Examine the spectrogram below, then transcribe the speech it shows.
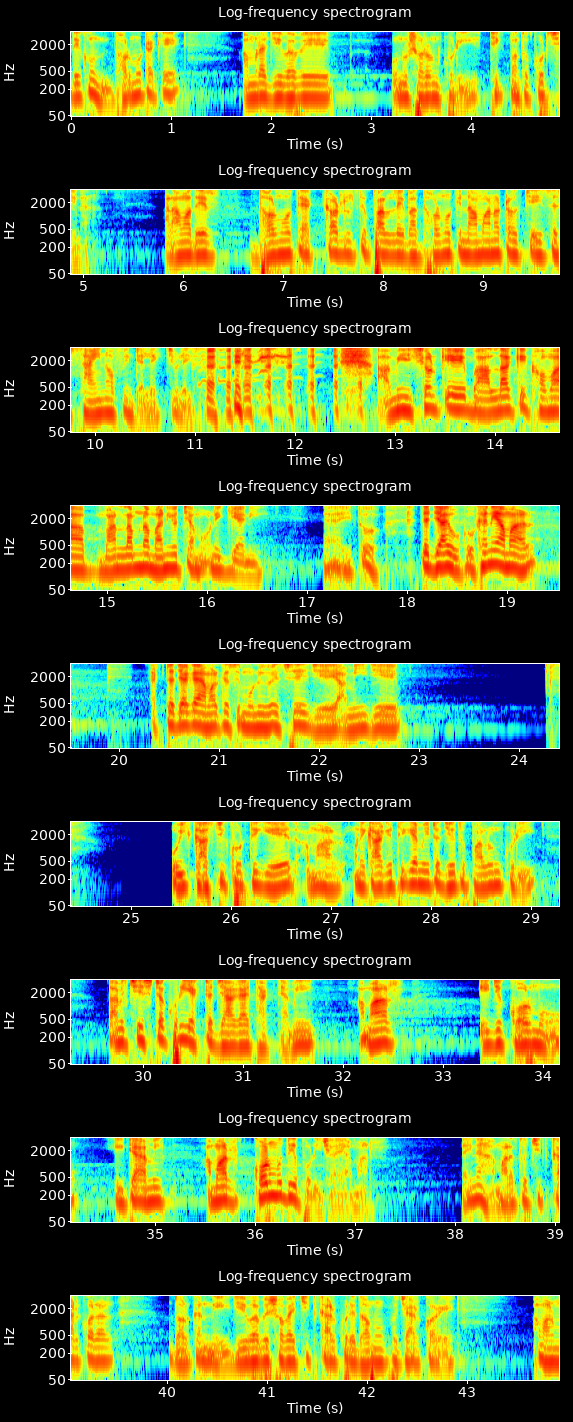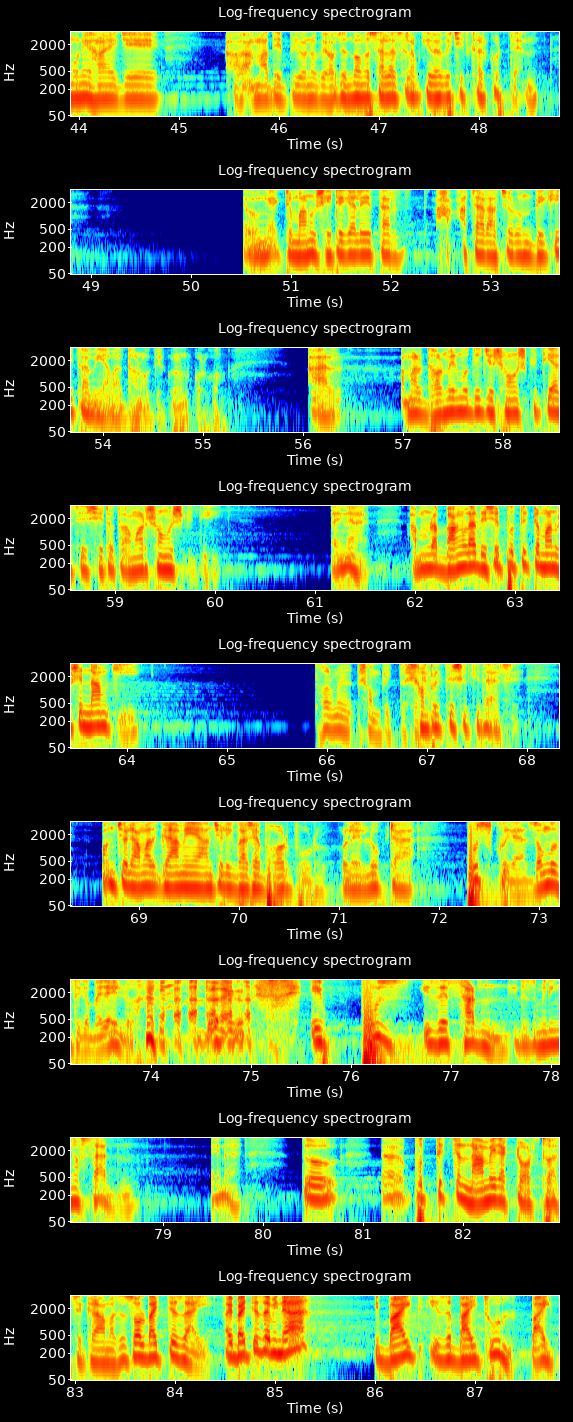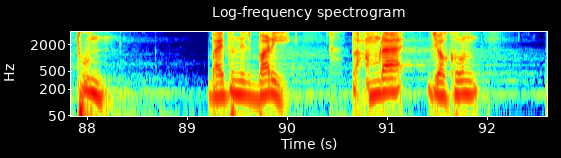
দেখুন, ধর্মটাকে আমরা যেভাবে অনুসরণ করি ঠিকমতো করছি না। আর আমাদের ধর্ম ত্যাগ করতে পারলে বা ধর্মকে না মানাটা হচ্ছে is a sign of intellectualism আমি ঈশ্বরকে বা আল্লাহকে ক্ষমা মানলাম না মানি হচ্ছে আমি অনেক জ্ঞানী। হ্যাঁ এই তো যাই হোক, ওখানে আমার একটা জায়গায় আমার কাছে মনে হয়েছে যে আমি যে ওই কাজটি করতে গিয়ে আমার অনেক আগে থেকে আমি এটা যেহেতু পালন করি আমি চেষ্টা করি একটা জায়গায় থাকতে। আমি, আমার এই যে কর্ম, এইটা আমি, আমার কর্ম দিয়ে পরিচয় আমার। তাই না? আমার এত চিৎকার করার দরকার নেই। যেভাবে সবাই চিৎকার করে, ধর্ম প্রচার করে, আমার মনে হয় যে, আমাদের প্রিয় নবী হজরত মোহাম্মদ সাল্লাহ সাল্লাম কীভাবে চিৎকার করতেন। এবং একটা মানুষ হেঁটে গেলে তার আচার আচরণ দেখেই তো আমি আমার ধর্মকে গ্রহণ করব। আর আমার ধর্মের মধ্যে যে সংস্কৃতি আছে সেটা তো আমার সংস্কৃতি। তাই না? আমরা বাংলাদেশের প্রত্যেকটা মানুষের নাম কি? ধর্মে সম্পৃক্ত সম্পৃক্ত শিক্ষিত আছে। অঞ্চলে আমার গ্রামে আঞ্চলিক ভাষায় ভরপুর বলে লোকটা পুজ করে জঙ্গল থেকে বেরাইলো এই পুজ is a sudden it is meaning of sudden তাই না? তো প্রত্যেকটা নামের একটা অর্থ আছে গ্রাম আছে চল বাইতে যাই। ওই বাইতে যাবি না? বাইত ইজ এ বাইতুল বাইতুন। বাইতুন ইজ বাড়ি। তো আমরা যখন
